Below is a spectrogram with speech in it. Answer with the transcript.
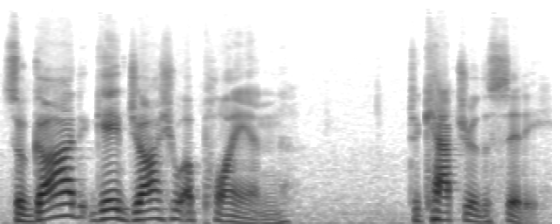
So God gave Joshua a plan to capture the city.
